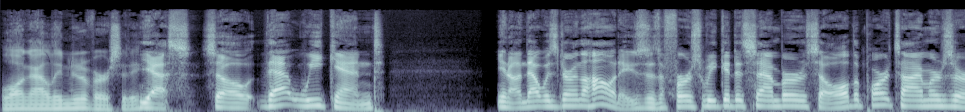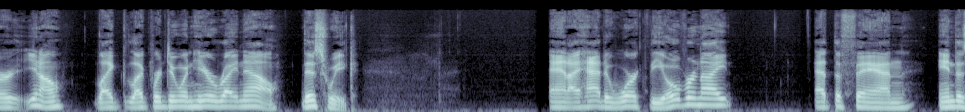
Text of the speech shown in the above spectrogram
Long Island University. Yes. So that weekend, you know, and that was during the holidays. It was the first week of December. So all the part timers are, you know, like like we're doing here right now this week. And I had to work the overnight at the fan into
